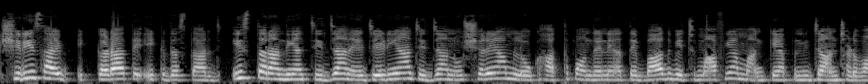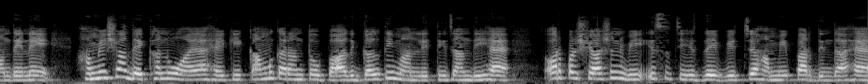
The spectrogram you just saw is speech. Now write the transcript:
ਸ਼੍ਰੀ ਸਾਹਿਬ ਇੱਕ ਕੜਾ ਤੇ ਇੱਕ ਦਸਤਾਰ, ਇਸ ਤਰ੍ਹਾਂ ਦੀਆਂ ਚੀਜ਼ਾਂ ਨੇ ਜਿਹੜੀਆਂ ਚੀਜ਼ਾਂ ਨੂੰ ਸ਼ਰੇਆਮ ਲੋਕ ਹੱਥ ਪਾਉਂਦੇ ਨੇ ਅਤੇ ਬਾਅਦ ਵਿੱਚ ਮਾਫੀਆ ਮੰਗ ਕੇ ਆਪਣੀ ਜਾਨ ਛਡਵਾਉਂਦੇ ਨੇ। ਹਮੇਸ਼ਾ ਦੇਖਣ ਨੂੰ ਆਇਆ ਹੈ ਕਿ ਕੰਮ ਕਰਨ ਤੋਂ ਬਾਅਦ ਗਲਤੀ ਮੰਨ ਲਿੱਤੀ ਜਾਂਦੀ ਹੈ। ਔਰ ਪ੍ਰਸ਼ਾਸਨ ਵੀ ਇਸ ਚੀਜ਼ ਦੇ ਵਿੱਚ ਹਾਮੀ ਭਰ ਦਿੰਦਾ ਹੈ।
